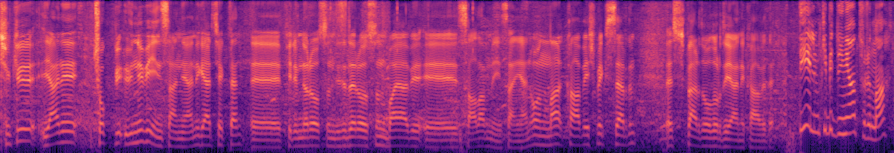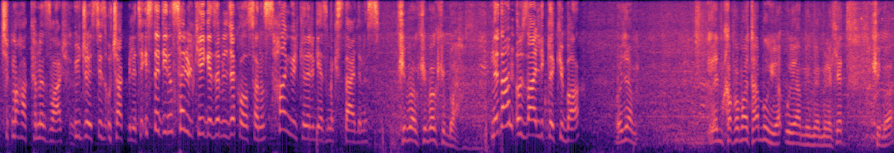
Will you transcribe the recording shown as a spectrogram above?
Çünkü yani çok bir ünlü bir insan yani gerçekten e, filmleri olsun, dizileri olsun bayağı bir e, sağlam bir insan yani. Onunla kahve içmek isterdim. E, süper de olurdu yani kahvede. Diyelim ki bir dünya turuna çıkma hakkınız var. Ücretsiz uçak bileti. İstediğiniz her ülkeyi gezebilecek olsanız hangi ülkeleri gezmek isterdiniz? Küba, Küba, Küba. Neden özellikle Küba? Hocam benim kafama tam uya- uyan bir memleket Küba.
